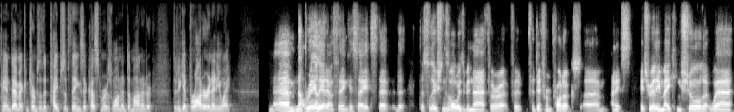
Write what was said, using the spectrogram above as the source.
pandemic in terms of the types of things that customers wanted to monitor? Did it get broader in any way? Um, not really, I don't think. I say it's that the, the solutions have always been there for uh, for for different products, um, and it's it's really making sure that where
